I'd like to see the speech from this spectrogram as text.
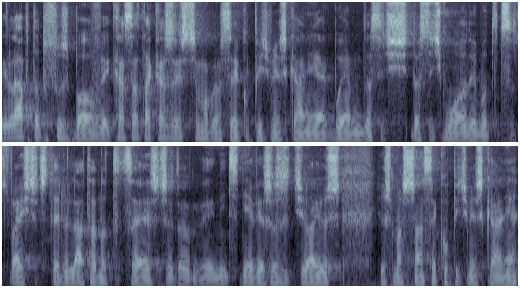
laptop służbowy, kasa taka, że jeszcze mogłem sobie kupić mieszkanie, jak byłem dosyć, dosyć młody, bo to 24 lata, no to co jeszcze, to nic nie wiesz o życiu, a już, już masz szansę kupić mieszkanie.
